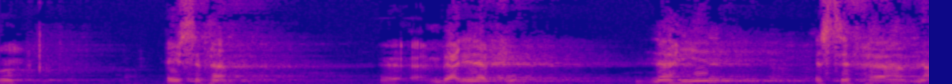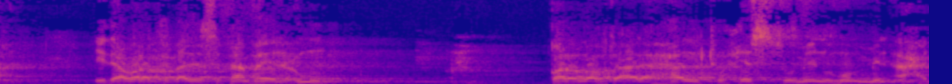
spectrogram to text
ها؟ استفهام؟ بعد نفي. نهي استفهام نعم. إذا وردت بعد الاستفهام فهي العموم. قال الله تعالى هل تحس منهم من أحد؟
